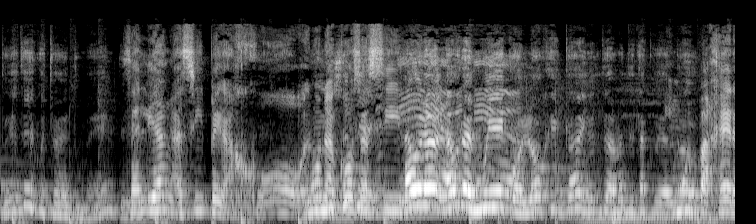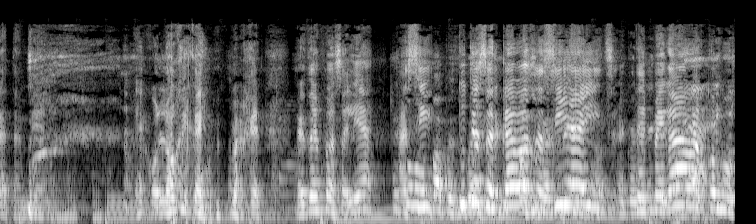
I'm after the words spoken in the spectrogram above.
Tú esto es cuestión de tu mente. Salían así pegajosos, No, una cosa que así. Laura, Laura es muy ecológica y últimamente está Y cuidando. muy pajera también. Ecológica y muy pajera. Entonces pues salía Es así, tú te acercabas así ahí, ¿no? te y pegabas Ya, como,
